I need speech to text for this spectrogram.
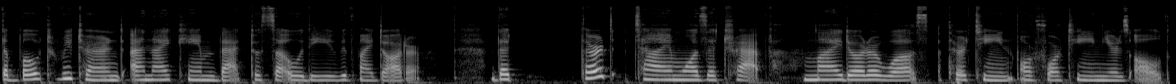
the boat returned and I came back to Saudi with my daughter. The third time was a trap. My daughter was 13 or 14 years old.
